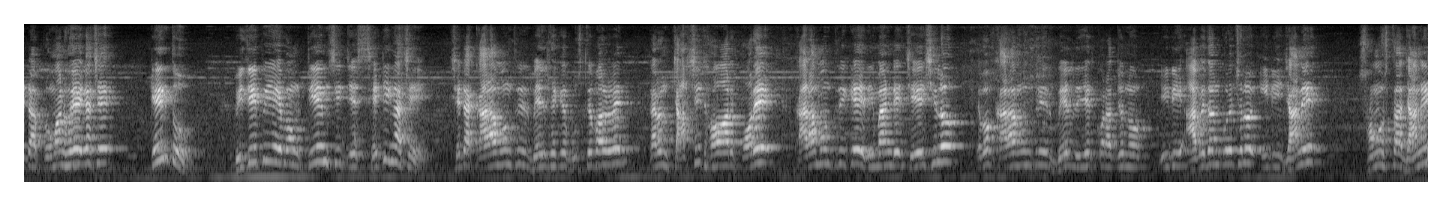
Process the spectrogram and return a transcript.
এটা প্রমাণ হয়ে গেছে। কিন্তু বিজেপি এবং টিএমসির যে সেটিং আছে, সেটা কারামন্ত্রীর বেল থেকে বুঝতে পারবেন। কারণ চার্জশিট হওয়ার পরে কারামন্ত্রীকে রিমান্ডে চেয়েছিল। এবং কারামন্ত্রীর বেল রিজেক্ট করার জন্য ইডি আবেদন করেছিল, ইডি জানে, সংস্থা জানে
